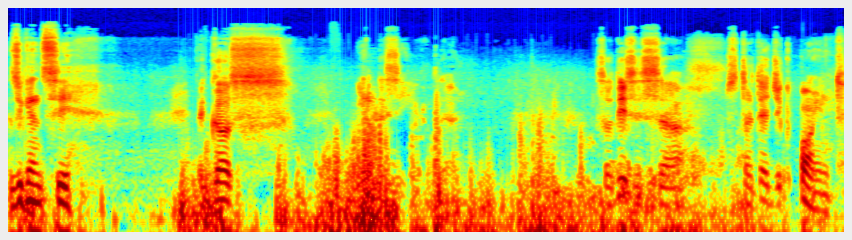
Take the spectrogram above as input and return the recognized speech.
As you can see it goes in the sea there. So this is a strategic point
